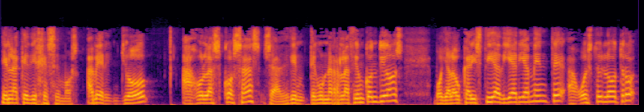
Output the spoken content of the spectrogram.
en la que dijésemos, a ver, yo hago las cosas, o sea, es decir, tengo una relación con Dios, voy a la Eucaristía diariamente, hago esto y lo otro,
